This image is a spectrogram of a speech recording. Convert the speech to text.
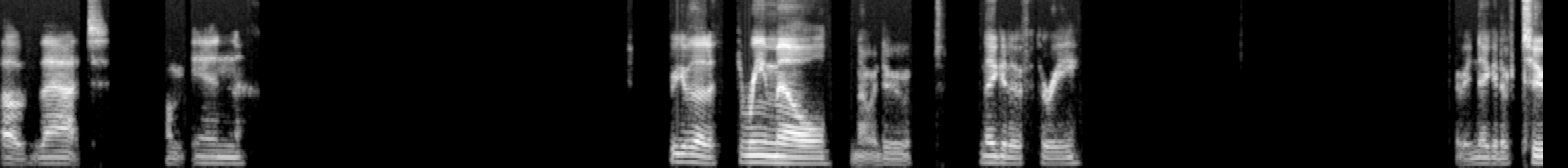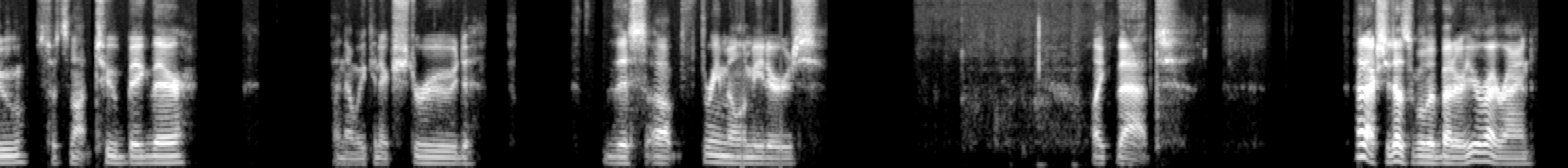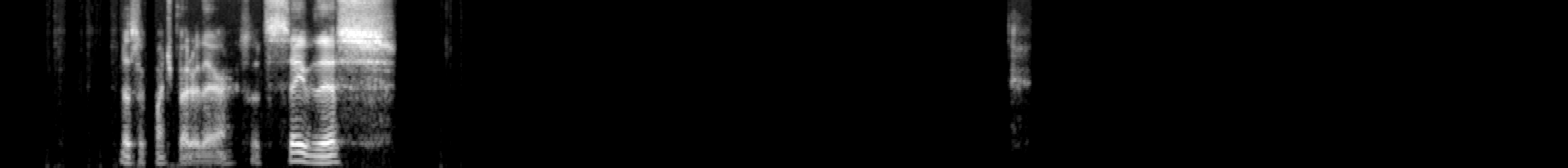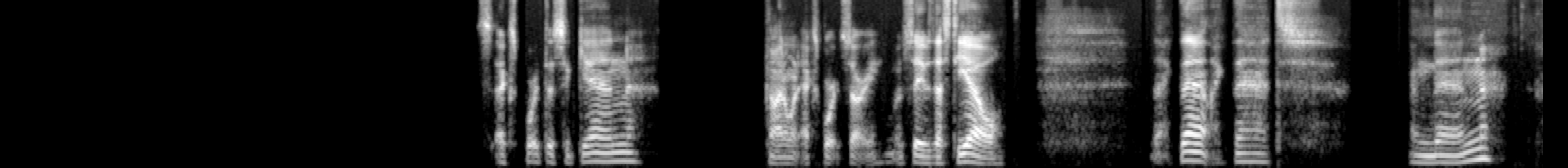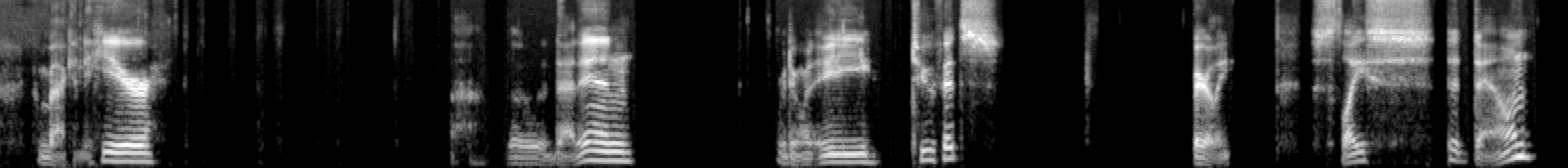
of that come in. We give that a 3 mil. No, we do negative 3. Maybe negative 2, so it's not too big there. And then we can extrude this up 3 millimeters like that. That actually does look a little bit better. You're right, Ryan. It does look much better there. So let's save this. Let's export this again. No, I don't want to export, sorry. Let's save as STL. Like that, like that. And then come back into here. Load that in. We're doing what, 82 fits? Barely. Slice it down.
